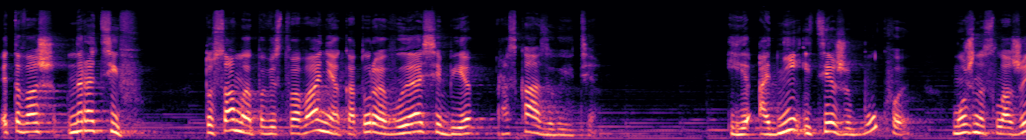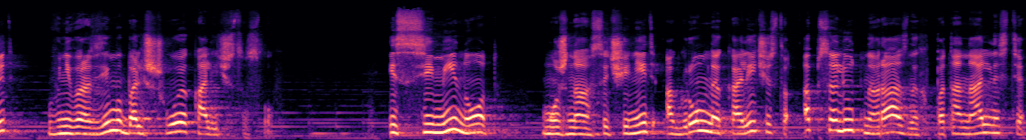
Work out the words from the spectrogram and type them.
Это ваш нарратив, то самое повествование, которое вы о себе рассказываете – и одни и те же буквы можно сложить в невыразимо большое количество слов. Из семи нот можно сочинить огромное количество абсолютно разных по тональности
